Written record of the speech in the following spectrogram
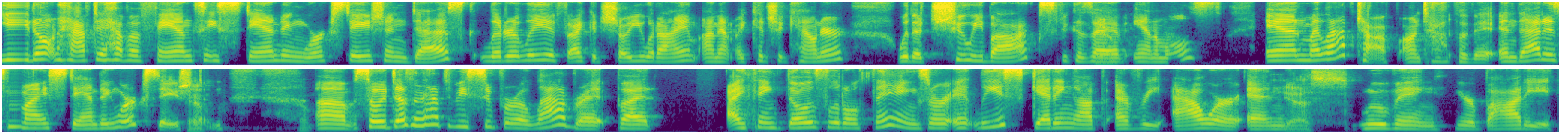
you don't have to have a fancy standing workstation desk. Literally, if I could show you what I am, I'm at my kitchen counter with a chewy box because yep. I have animals and my laptop on top of it. And that is my standing workstation. Yep. Yep. Um, so it doesn't have to be super elaborate, but I think those little things, or at least getting up every hour and Yes. moving your body.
